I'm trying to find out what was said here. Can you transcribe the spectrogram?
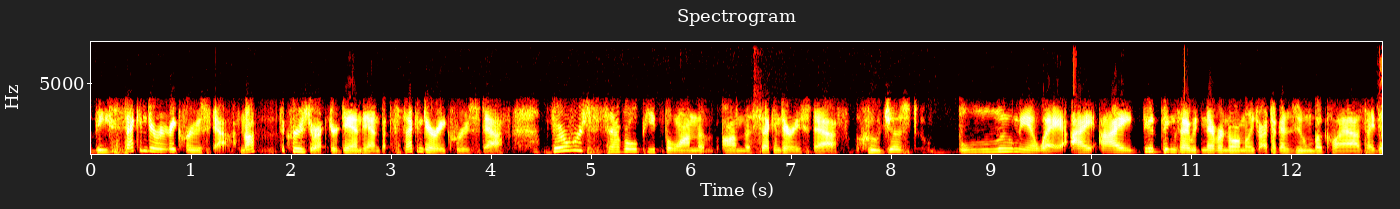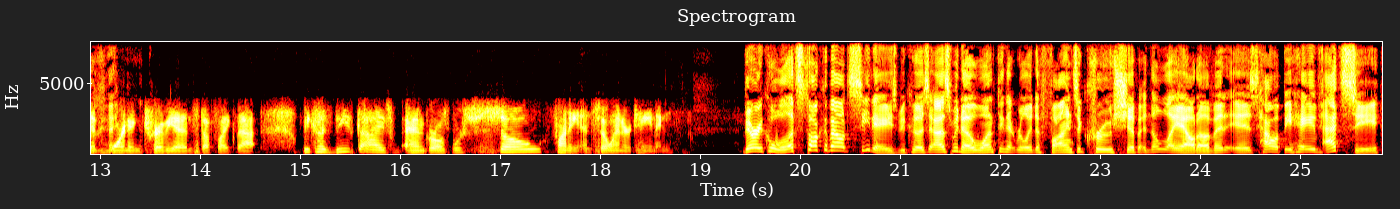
the secondary crew staff, not the cruise director Dan Dan, but the secondary crew staff. There were several people on the on the secondary staff who just blew me away. I I did things I would never normally do. I took a Zumba class. I did morning trivia and stuff like that because these guys and girls were so funny and so entertaining. Very cool. Well, let's talk about sea days because, as we know, one thing that really defines a cruise ship and the layout of it is how it behaves at sea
